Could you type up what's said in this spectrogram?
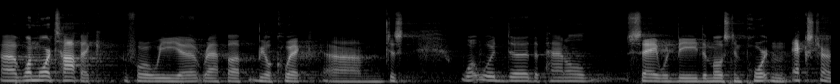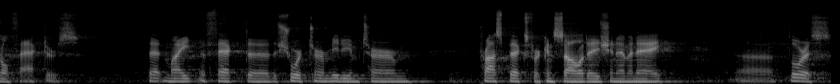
Uh, one more topic before we uh, wrap up, real quick. Um, just what would uh, the panel say would be the most important external factors that might affect uh, the short-term, medium-term prospects for consolidation M&A? Uh, Floris?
